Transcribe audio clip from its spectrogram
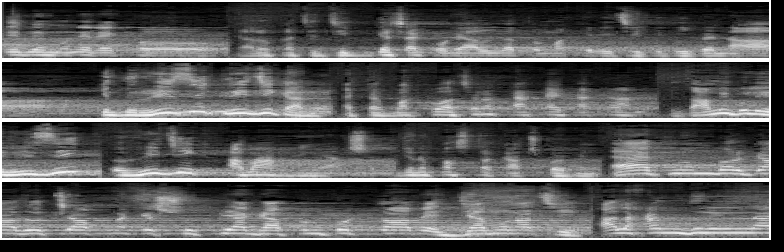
দিবে মনে রেখো। কারও কাছে জিজ্ঞাসা করে আল্লাহ তোমাকে রিজিক দিবে না। কিন্তু রিজিক রিজিক আনে একটা বাক্য আছে না টাকায় টাকা। কিন্তু আমি বলি রিজিক রিজিক আবার নিয়ে আসে। জন্য পাঁচটা কাজ করবেন। এক নম্বর কাজ হচ্ছে আপনাকে সুক্রিয়া জ্ঞাপন করতে হবে। যেমন আছি। আলহামদুলিল্লাহ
